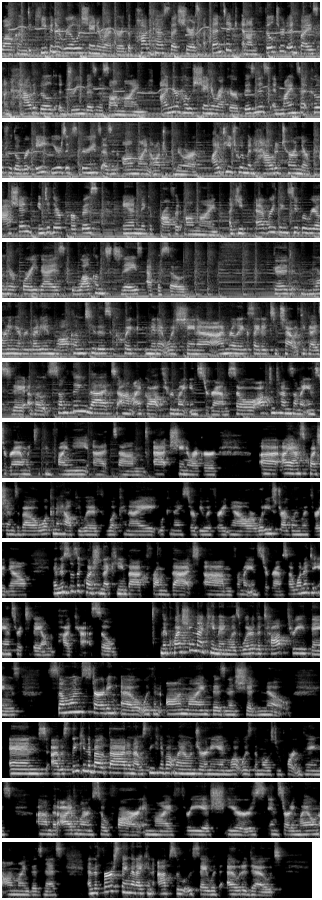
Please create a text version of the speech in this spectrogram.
Welcome to Keeping It Real with Shana Recker, the podcast that shares authentic and unfiltered advice on how to build a dream business online. I'm your host, Shana Recker, business and mindset coach with over eight years' experience as an online entrepreneur. I teach women how to turn their passion into their purpose and make a profit online. I keep everything super real here for you guys. Welcome to today's episode. Good morning, everybody, and welcome to this quick minute with Shana. I'm really excited to chat with you guys today about something that um, I got through my Instagram. So, oftentimes on my Instagram, which you can find me at um, at Shana Recker, uh, I ask questions about what can I help you with, what can I what can I serve you with right now, or what are you struggling with right now. And this was a question that came back from that um, from my Instagram. So I wanted to answer it today on the podcast. So the question that came in was, what are the top three things someone starting out with an online business should know. And I was thinking about that and I was thinking about my own journey and what was the most important things um, that I've learned so far in my three ish years in starting my own online business. And the first thing that I can absolutely say without a doubt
